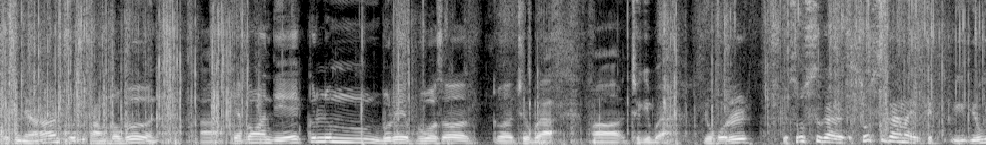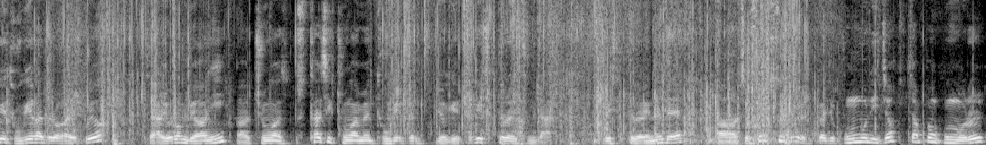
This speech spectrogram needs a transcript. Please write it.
보시면 조리 방법은 어, 개봉한 뒤에 끓는 물에 부어서 그저 뭐야 어 저기 뭐야 요거를 그 소스가 소스가 하나 이렇게 이- 요게 두 개가 들어가 있고요. 자 요런 면이 어, 중화 스타식 중화면 두 개 여기 두 개씩 들어 있습니다. 두 개씩 들어 있는데 어, 저 소스를 그러니까 이제 국물이죠. 짬뽕 국물을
